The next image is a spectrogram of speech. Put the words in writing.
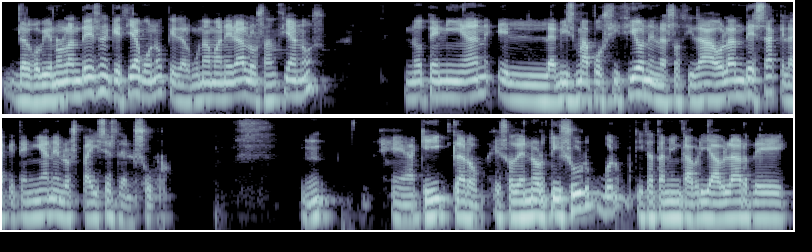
del gobierno holandés en el que decía, bueno, que de alguna manera los ancianos no tenían la misma posición en la sociedad holandesa que la que tenían en los países del sur. ¿Mm? Eh, aquí, claro, eso de norte y sur, bueno, quizá también cabría hablar de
